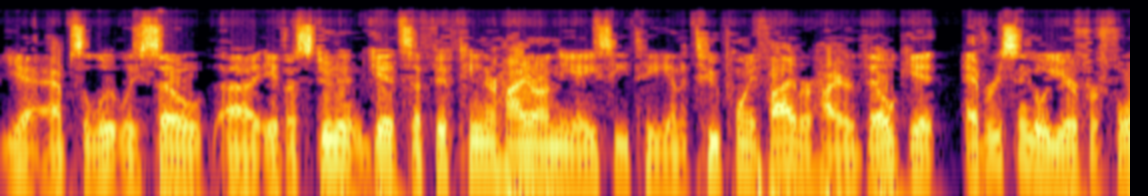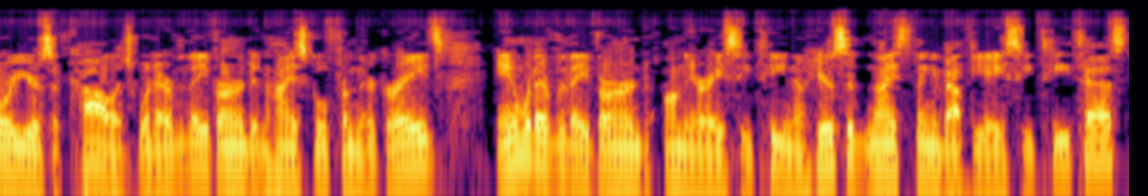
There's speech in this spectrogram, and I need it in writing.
Yeah, absolutely. So uh, if a student gets a 15 or higher on the ACT and a 2.5 or higher, they'll get every single year for four years of college, whatever they've earned in high school from their grades and whatever they've earned on their ACT. Now, here's the nice thing about the ACT test.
